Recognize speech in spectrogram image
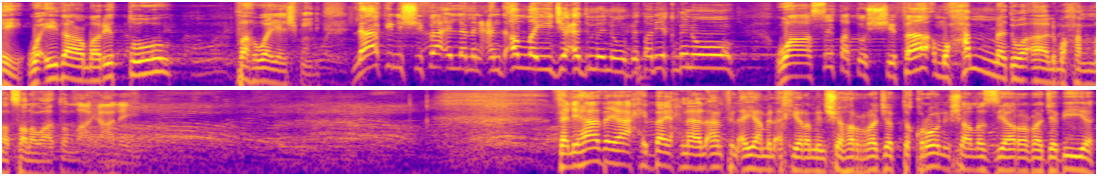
إيه وإذا مرضت فهو يشفيني. لكن الشفاء إلا من عند الله يجي عند منه بطريق منه واسطة الشفاء محمد وآل محمد صلوات الله عليه. فلهذا يا أحبائي إحنا الآن في الأيام الأخيرة من شهر رجب تقرون إن شاء الله الزيارة الرجبية.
